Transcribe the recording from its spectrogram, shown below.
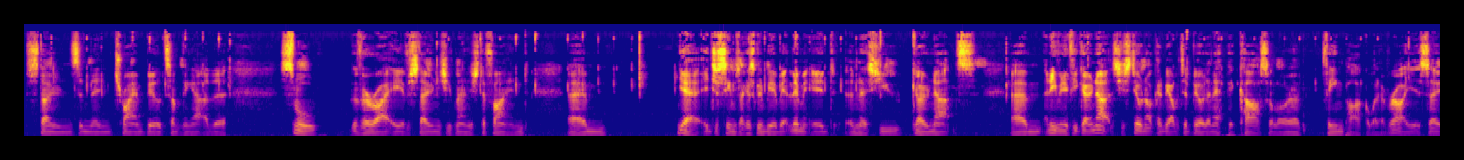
stones and then try and build something out of the small variety of stones you've managed to find. Um, yeah, it just seems like it's going to be a bit limited unless you go nuts. Um, and even if you go nuts, you're still not going to be able to build an epic castle or a theme park or whatever, are you? So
